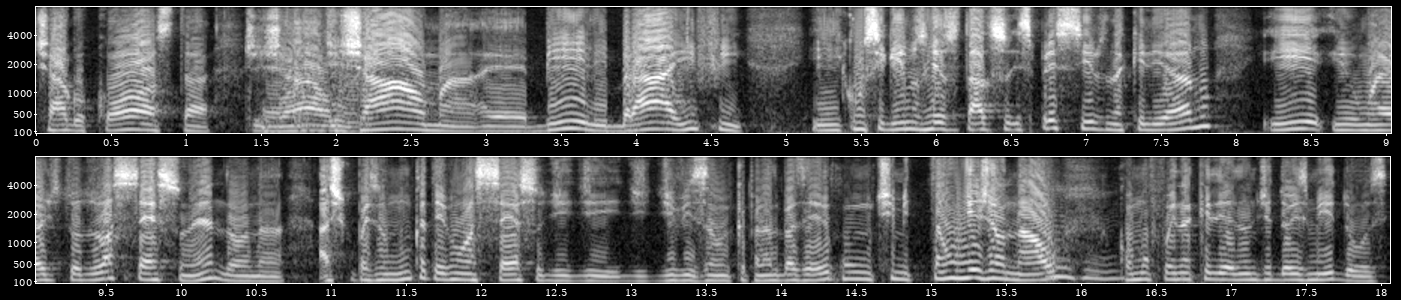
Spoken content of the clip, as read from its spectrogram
Thiago Costa, Djalma, é, Djalma é, Billy, Bray, enfim. E conseguimos resultados expressivos naquele ano e, e o maior de todos, o acesso, né, dona? Acho que o Paysandu nunca teve um acesso de, de, de, divisão do Campeonato Brasileiro com um time tão regional uhum. como foi naquele ano de 2012.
